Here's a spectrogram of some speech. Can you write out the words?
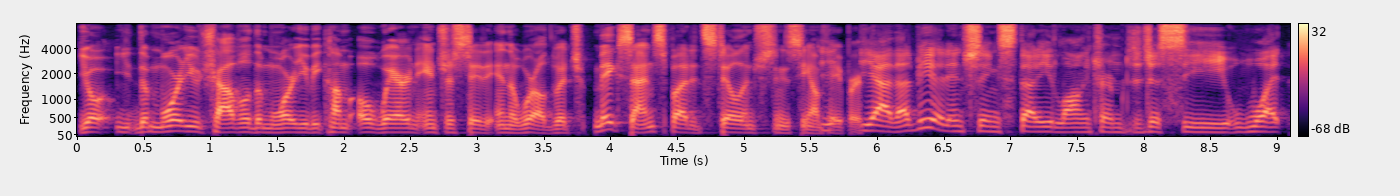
the more you travel, the more you become aware and interested in the world, which makes sense, but it's still interesting to see on paper. Yeah, that'd be an interesting study long term to just see what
